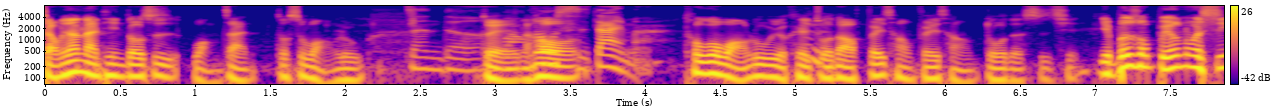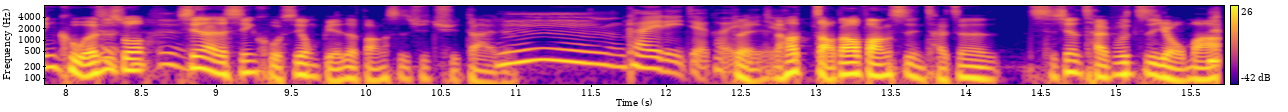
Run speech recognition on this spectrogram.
讲比较难听，都是网站，都是网络，真的。对，然后时代嘛，透过网络也可以做到非常非常多的事情。也不是说不用那么辛苦，而是说现在的辛苦是用别的方式去取代的。嗯，可以理解，可以理解。对，然后找到方式，你才真的实现财富自由吗？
